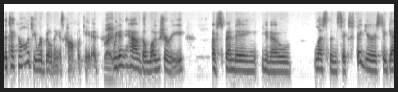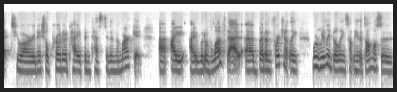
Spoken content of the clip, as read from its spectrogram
the technology we're building is complicated. Right. We didn't have the luxury of spending, you know, less than six figures to get to our initial prototype and test it in the market. Uh, I, I would have loved that. Uh, but unfortunately, we're really building something that's almost a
